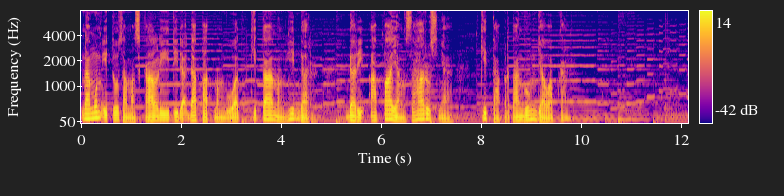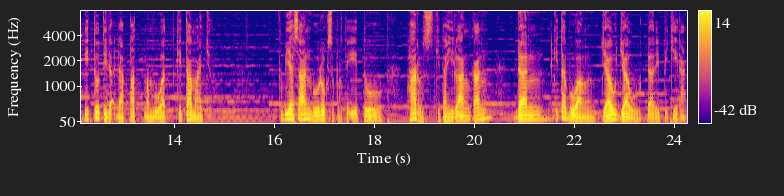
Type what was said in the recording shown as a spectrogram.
namun itu sama sekali tidak dapat membuat kita menghindar dari apa yang seharusnya kita pertanggungjawabkan. Itu tidak dapat membuat kita maju. Kebiasaan buruk seperti itu harus kita hilangkan dan kita buang jauh-jauh dari pikiran.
